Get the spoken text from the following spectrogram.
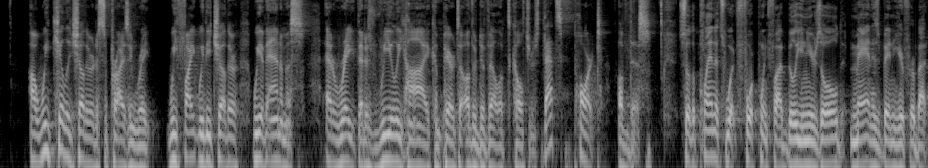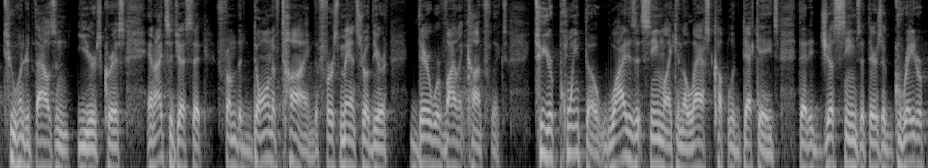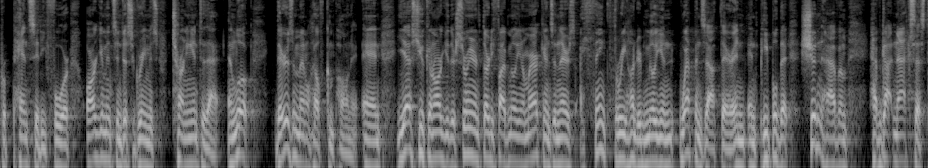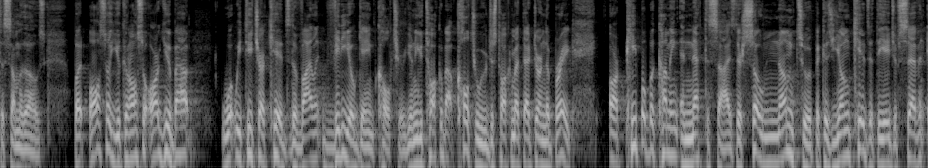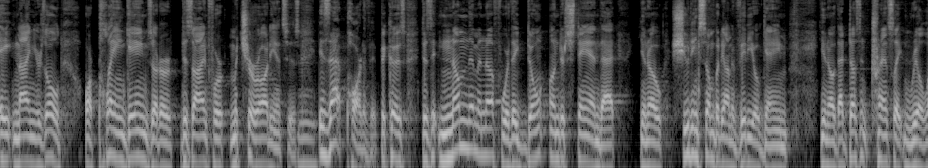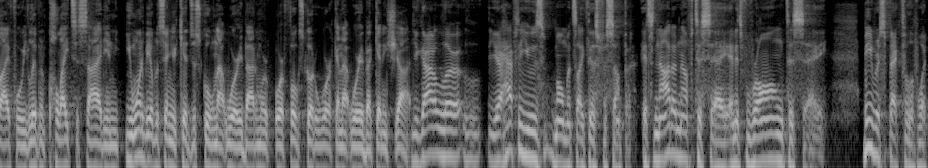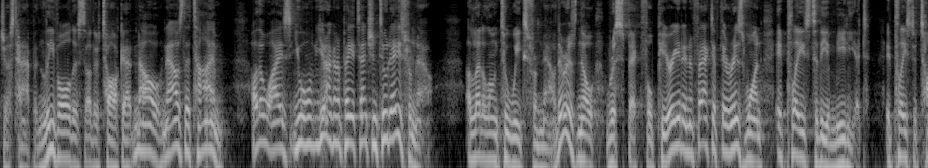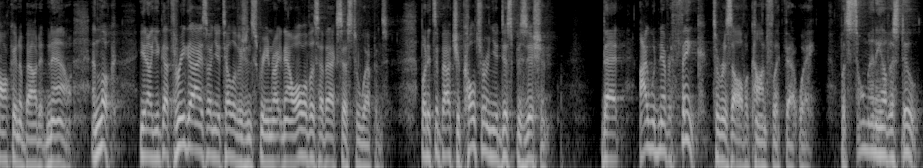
Uh, we kill each other at a surprising rate. We fight with each other. We have animus at a rate that is really high compared to other developed cultures. That's part of this? So the planet's what 4.5 billion years old. Man has been here for about 200,000 years, Chris. And I'd suggest that from the dawn of time, the first man strode the earth, there were violent conflicts. To your point, though, why does it seem like in the last couple of decades that it just seems that there's a greater propensity for arguments and disagreements turning into that? And look, there is a mental health component. And yes, you can argue there's 335 million Americans and there's, I think, 300 million weapons out there. And, and people that shouldn't have them have gotten access to some of those. But also, you can also argue about what we teach our kids, the violent video game culture. You know, you talk about culture. We were just talking about that during the break are people becoming anesthetized? They're so numb to it because young kids at the age of seven, eight, nine years old are playing games that are designed for mature audiences. Mm. Is that part of it? Because does it numb them enough where they don't understand that, you know, shooting somebody on a video game you know, that doesn't translate in real life where we live in polite society and you want to be able to send your kids to school and not worry about them or, or folks go to work and not worry about getting shot. You got to learn, you have to use moments like this for something. It's not enough to say, and it's wrong to say, be respectful of what just happened. Leave all this other talk at. No, now's the time. Otherwise, you you're not going to pay attention two days from now uh, let alone two weeks from now. There is no respectful period. And in fact, if there is one, it plays to the immediate. It plays to talking about it now. And look, you know, you got three guys on your television screen right now. All of us have access to weapons. But it's about your culture and your disposition that I would never think to resolve a conflict that way. But so many of us do.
